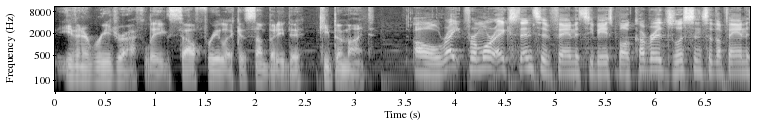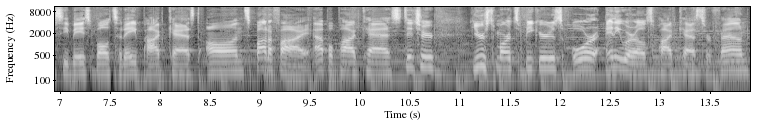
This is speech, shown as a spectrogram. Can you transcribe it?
even in redraft leagues, Sal Frelick is somebody to keep in mind. All right. For more extensive fantasy baseball coverage, listen to the Fantasy Baseball Today podcast on Spotify, Apple Podcasts, Stitcher, your smart speakers, or anywhere else podcasts are found.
